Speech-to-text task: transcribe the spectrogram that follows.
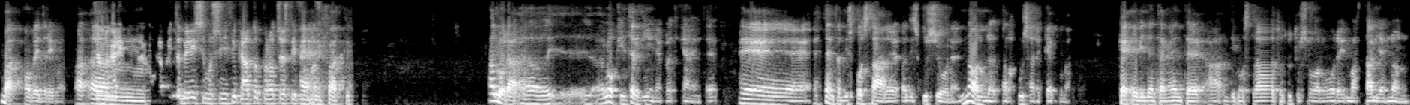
Ma lo vedremo. Ma, Cioè, magari ehm, non capite benissimo il significato, però c'è questa Eh, informazione. infatti. Allora, eh, Locke interviene praticamente e, e tenta di spostare la discussione non dall'accusare Kepler, che evidentemente ha dimostrato tutto il suo valore in battaglia e non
